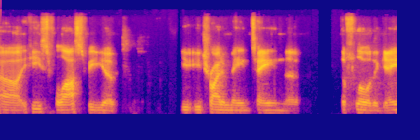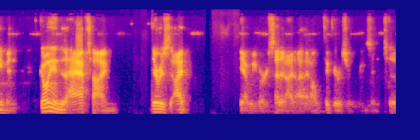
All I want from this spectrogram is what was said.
uh, Heath's philosophy of you, you try to maintain the the flow of the game. And going into the halftime, there was I yeah, we've already said it. I, I don't think there's a reason to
